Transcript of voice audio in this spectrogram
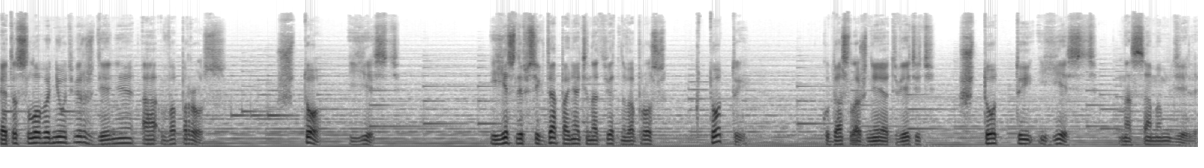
Это слово не утверждение, а вопрос. Что есть? И если всегда понятен ответ на вопрос «Кто ты?», куда сложнее ответить «Что ты есть на самом деле?».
